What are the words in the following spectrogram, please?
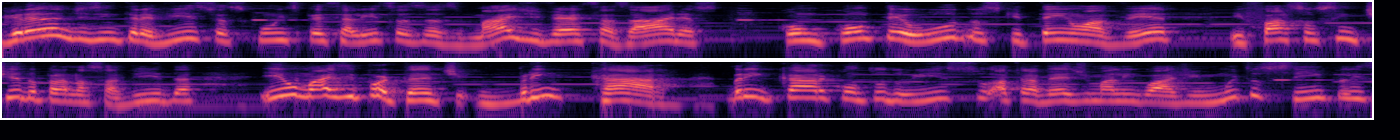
grandes entrevistas com especialistas das mais diversas áreas, com conteúdos que tenham a ver e façam sentido para a nossa vida, e o mais importante, brincar. Brincar com tudo isso através de uma linguagem muito simples,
